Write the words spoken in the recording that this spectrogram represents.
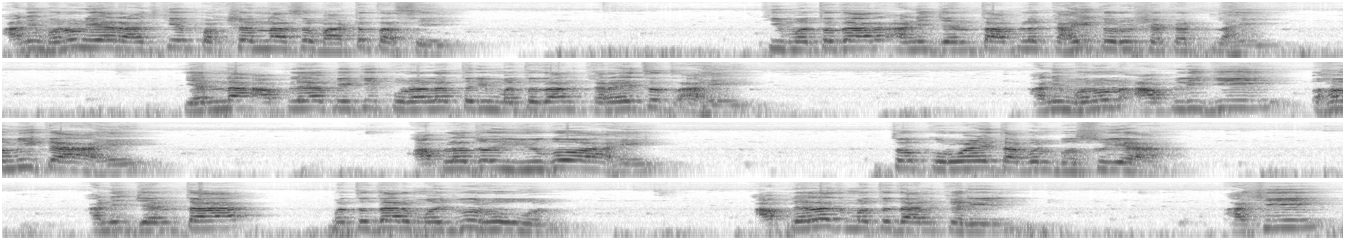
आणि म्हणून या राजकीय पक्षांना असं वाटत असेल की मतदार आणि जनता आपलं काही करू शकत नाही. यांना आपल्यापैकी कुणाला तरी मतदान करायचंच आहे. आणि म्हणून आपली जी अहमिका आहे आपला जो युगो आहे तो कुरवाळीत आपण बसूया. आणि जनता मतदार मजबूर होऊन आपल्यालाच मतदान करील अशी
